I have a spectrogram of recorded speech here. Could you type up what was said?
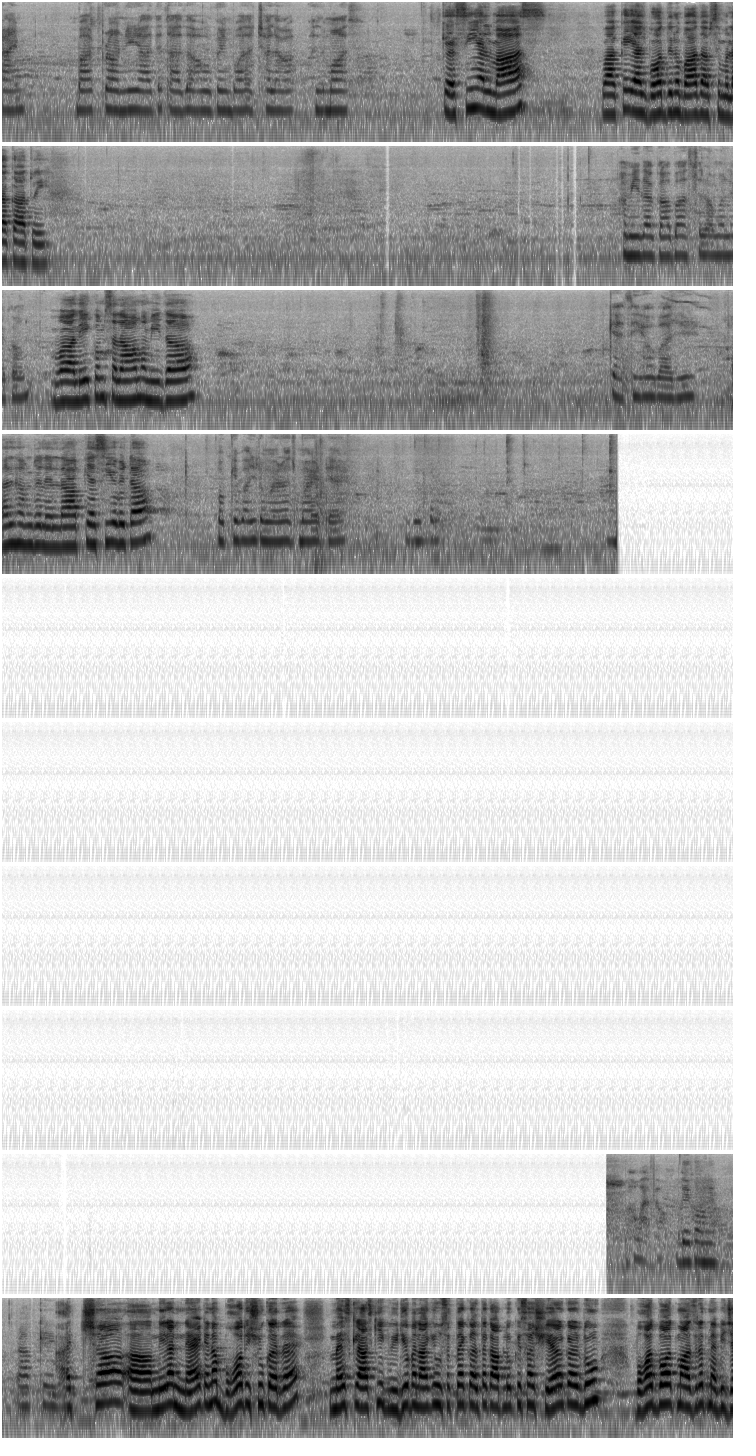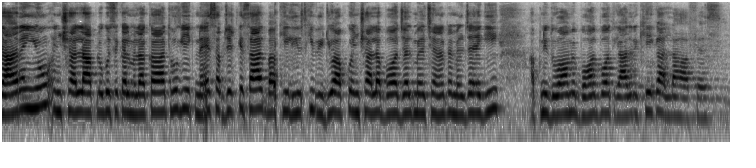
टाइम बाद पुरानी यादें ताज़ा हो गई बहुत अच्छा लगा। अलमास। कैसी हैं अलमास? वाकई आज बहुत दिनों बाद आपसे मुलाकात हुई। हमीदा गाबा अस्सलाम वालेकुम वालेकुम सलाम हमीदा कैसी हो बाजी? अल्हम्दुलिल्लाह आप कैसी हो बेटा? ओके भाई तुम्हारा स्माइट है। देखा अच्छा आ, मेरा नेट है ना बहुत इशू कर रहा है। मैं इस क्लास की एक वीडियो बना के हो सकता है कल तक आप लोग के साथ शेयर कर दूँ। बहुत बहुत माजरत मैं भी जा रही हूँ। इनशाला आप लोगों से कल मुलाकात होगी एक नए सब्जेक्ट के साथ। बाकी लीव्स की वीडियो आपको इनशाला बहुत जल्द मेरे चैनल पर मिल जाएगी। अपनी दुआओं में बहुत बहुत याद रखिएगा। अल्लाह हाफिज़।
